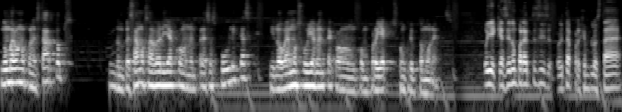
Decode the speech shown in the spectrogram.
número uno, con startups, lo empezamos a ver ya con empresas públicas y lo vemos obviamente con, con proyectos con criptomonedas. Oye, que haciendo un paréntesis, ahorita por ejemplo está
